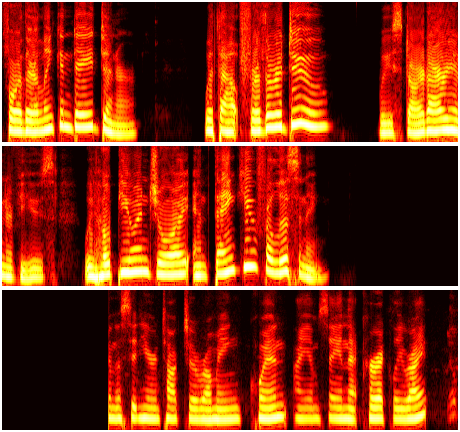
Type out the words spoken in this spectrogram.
for their Lincoln Day dinner. Without further ado, we start our interviews. We hope you enjoy and thank you for listening going to sit here and talk to Romaine Quinn. I am saying that correctly, right? Yep.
